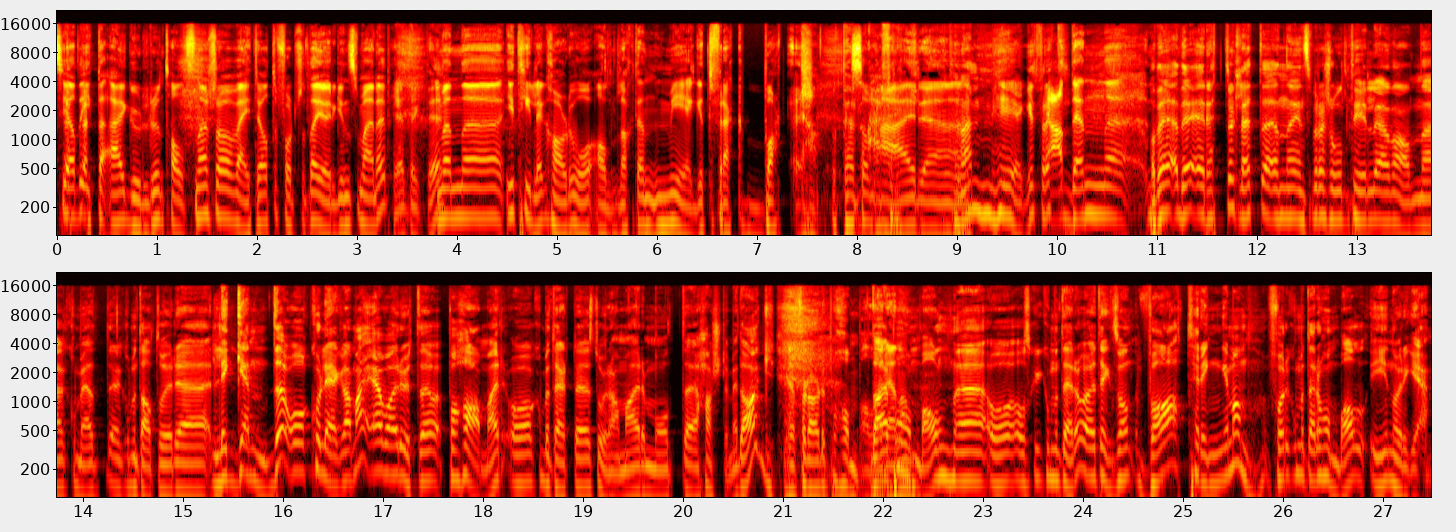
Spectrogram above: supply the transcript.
siden det ikke er gull rundt halsen her, så vet jeg at det fortsatt er Jørgen som er her. Men uh, i tillegg har du òg anlagt en meget frekk bart, den som er er, uh, Den er meget frekk. Ja, den uh, Og det, det er rett og slett en inspirasjon til en annen eh, komment- og kollega av meg. Jeg var ute på Hamar og kommenterte Storhamar mot eh, Harstem i dag. ja, For da er du på Da er jeg på håndballen eh, og, og skulle kommentere, og jeg tenkte sånn Hva trenger man for å kommentere håndball i Norge?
